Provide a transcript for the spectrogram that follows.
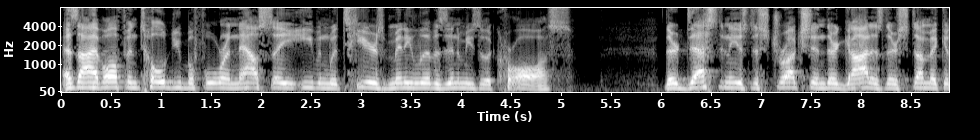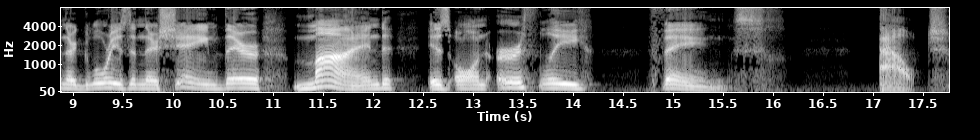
as I have often told you before, and now say even with tears, many live as enemies of the cross. Their destiny is destruction, their God is their stomach, and their glory is in their shame. Their mind is on earthly things. Ouch.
